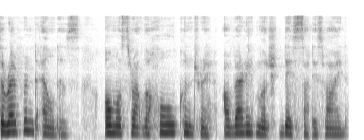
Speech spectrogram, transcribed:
The reverend elders, almost throughout the whole country, are very much dissatisfied.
